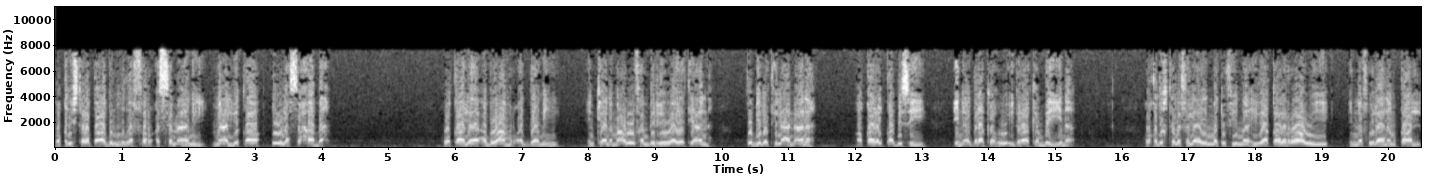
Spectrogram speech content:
وقد اشترط أبو المظفر السمعاني مع اللقاء طول الصحابة. وقال أبو عمرو الداني إن كان معروفا بالرواية عنه قبلت العنعنة. وقال القابسي إن أدركه إدراكا بينا. وقد اختلف الأئمة فيما إذا قال الراوي إن فلانا قال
